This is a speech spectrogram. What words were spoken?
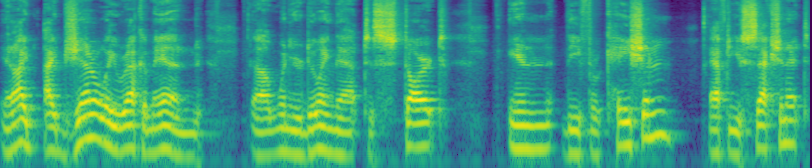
And I, I generally recommend uh, when you're doing that to start in the furcation after you section it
